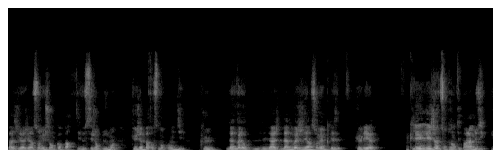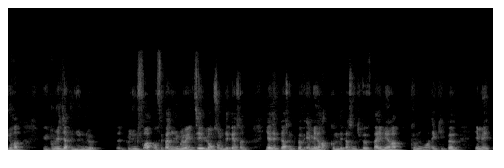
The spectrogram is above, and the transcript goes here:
pas de la génération, mais je suis encore partie de ces gens plus ou moins que j'aime pas forcément quand on dit que la nouvelle, la, nouvelle génération, même que les, que les, les, jeunes sont présentés par la musique du rap. comme je l'ai dit plus d'une plus d'une fois, on fait pas d'une globalité l'ensemble des personnes. Il y a des personnes qui peuvent aimer le rap comme des personnes qui peuvent pas aimer le rap comme moi et qui peuvent aimer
